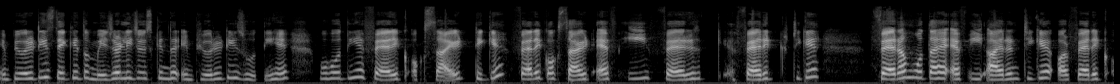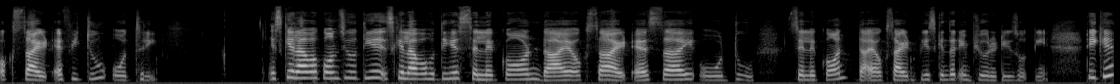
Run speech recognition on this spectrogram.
इम्प्योरिटीज देखें तो मेजरली जो इसके अंदर इम्प्योरिटीज होती हैं, वो होती है फेरिक ऑक्साइड ठीक है? Ferric oxide F E ferric ferric ठीक है? फेरम होता है एफ़ ई आयरन ठीक है? और ferric oxide F E two O three इसके अलावा कौन सी होती है? इसके अलावा होती है silicon dioxide S I O two silicon dioxide भी इसके अंदर इम्प्योरिटीज होती हैं। ठीक है?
